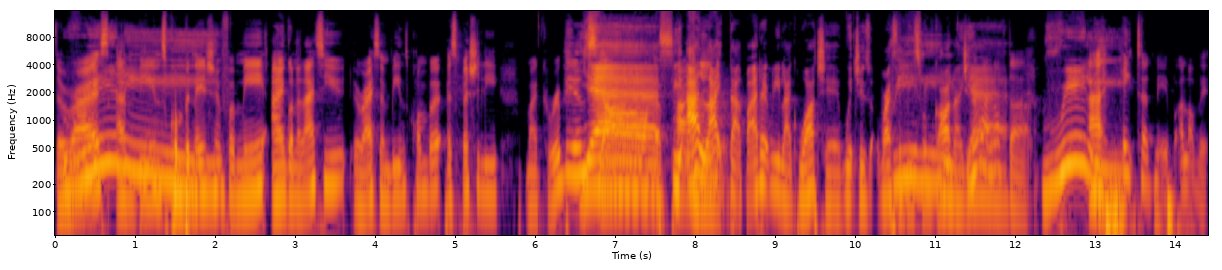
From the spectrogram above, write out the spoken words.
The rice and beans combination for me, I ain't gonna lie to you, the rice and beans combo, especially my Caribbean. Yeah, see, I like it. that, but I don't really like waakye, which is rice and beans from Ghana. Do you yeah, know I love that? Really, I hate to admit it, but I love it.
